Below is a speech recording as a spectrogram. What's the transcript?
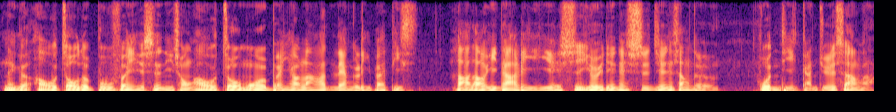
那个澳洲的部分也是，你从澳洲墨尔本要拉两个礼拜，第拉到意大利也是有一点点时间上的问题，感觉上啦。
